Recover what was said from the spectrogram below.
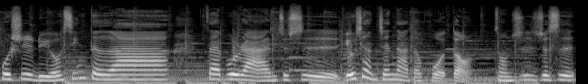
或是旅游心得啊，再不然就是有奖征答的活动。总之就是。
